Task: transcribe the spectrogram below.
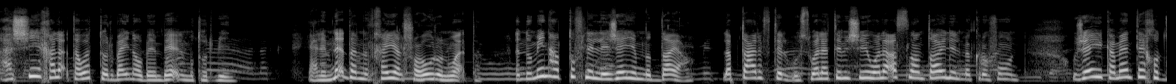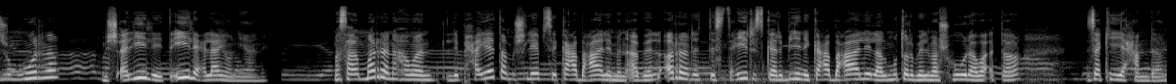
هالشي خلق توتر بينه وبين باقي المطربين. يعني بنقدر نتخيل شعورهم وقتها إنه مين هالطفلة اللي جاية من الضيعة؟ لا بتعرف تلبس ولا تمشي ولا أصلا طايلة الميكروفون. وجاية كمان تاخد جمهورنا؟ مش قليلة تقيلة عليهم يعني. مثلا مرة نهاوند اللي بحياتها مش لابسة كعب عالي من قبل قررت تستعير سكربيني كعب عالي للمطربة المشهورة وقتها زكية حمدان.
